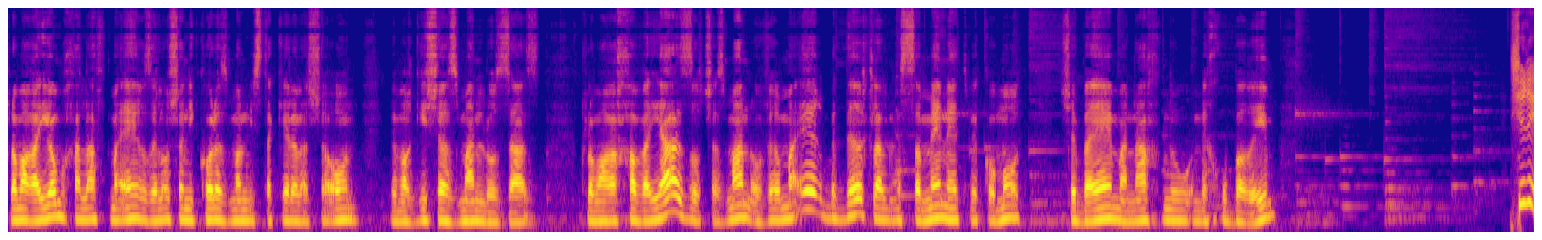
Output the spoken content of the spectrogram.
כלומר, היום חלף מהר, זה לא שאני כל הזמן מסתכל על השעון ומרגיש שהזמן לא זז. כלומר, החוויה הזאת שהזמן עובר מהר, בדרך כלל מסמנת מקומות שבהם אנחנו מחוברים. שירי,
